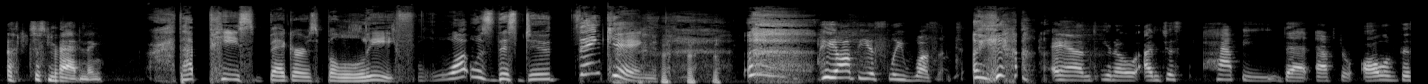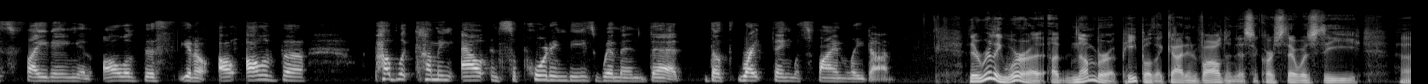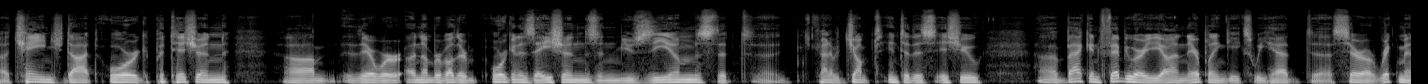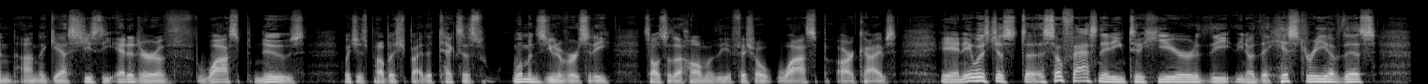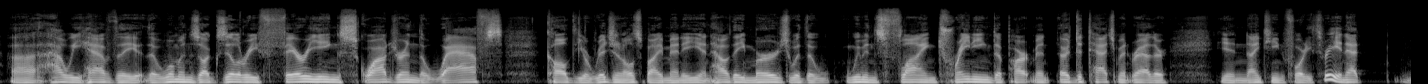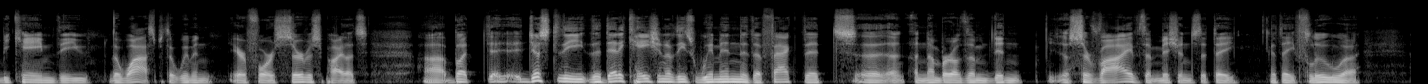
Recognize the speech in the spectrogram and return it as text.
uh, just maddening. That piece beggars belief. What was this dude thinking? he obviously wasn't. Yeah. And, you know, I'm just happy that after all of this fighting and all of this, you know, all, all of the public coming out and supporting these women, that the right thing was finally done. There really were a, a number of people that got involved in this. Of course, there was the uh, change.org petition. Um, there were a number of other organizations and museums that uh, kind of jumped into this issue. Uh, back in February on Airplane Geeks, we had uh, Sarah Rickman on the guest. She's the editor of WASP News, which is published by the Texas Women's University. It's also the home of the official WASP archives, and it was just uh, so fascinating to hear the you know the history of this, uh, how we have the the Women's Auxiliary Ferrying Squadron, the WAFs, called the originals by many, and how they merged with the Women's Flying Training Department or detachment rather in 1943, and that became the the WASP, the Women Air Force Service Pilots. Uh, but uh, just the the dedication of these women, the fact that uh, a number of them didn't survive the missions that they that they flew. Uh,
